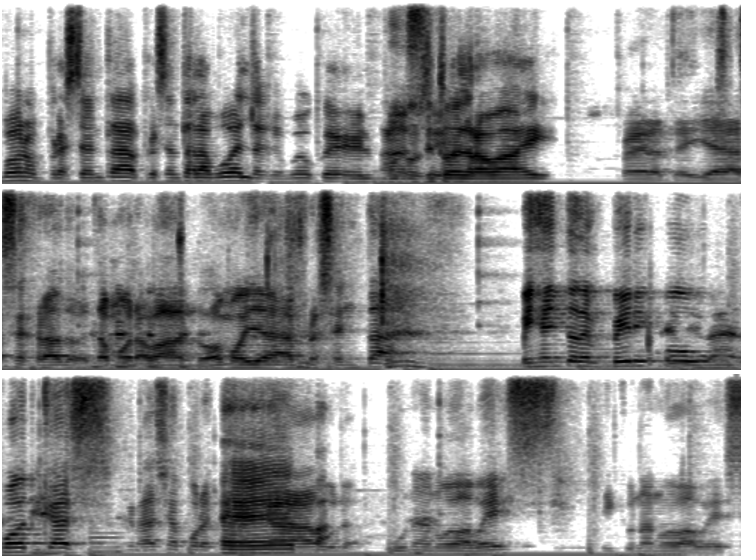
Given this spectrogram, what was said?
bueno, presenta, presenta la vuelta, que veo que el Ah, botoncito sí. de grabar ahí. Espérate, ya hace rato que estamos grabando. Vamos ya a presentar. Mi gente de Empírico. Podcast, gracias por estar Epa. acá una, una nueva vez. Y que una nueva vez.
